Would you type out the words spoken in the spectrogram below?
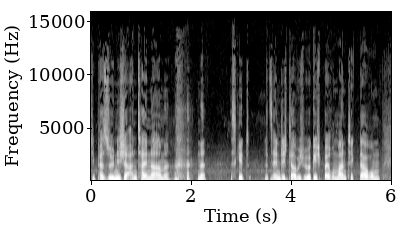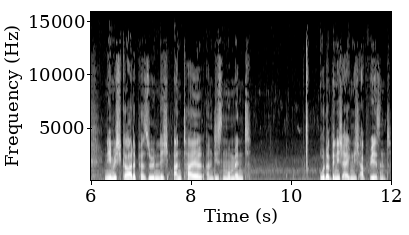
die persönliche Anteilnahme. ne? Es geht letztendlich, glaube ich, wirklich bei Romantik darum, nehme ich gerade persönlich Anteil an diesem Moment. Oder bin ich eigentlich abwesend?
